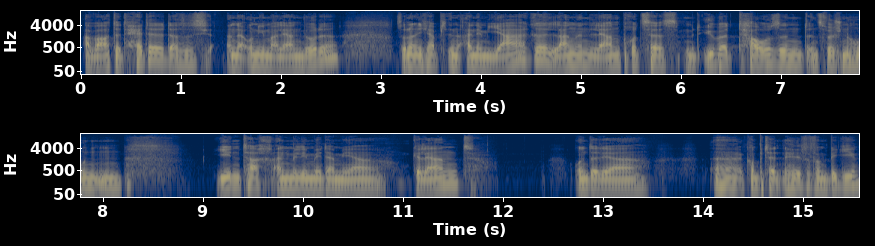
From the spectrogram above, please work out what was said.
erwartet hätte, dass ich an der Uni mal lernen würde, sondern ich habe es in einem jahrelangen Lernprozess mit über 1000 inzwischen Hunden jeden Tag einen Millimeter mehr gelernt unter der äh, kompetenten Hilfe von Biggie.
